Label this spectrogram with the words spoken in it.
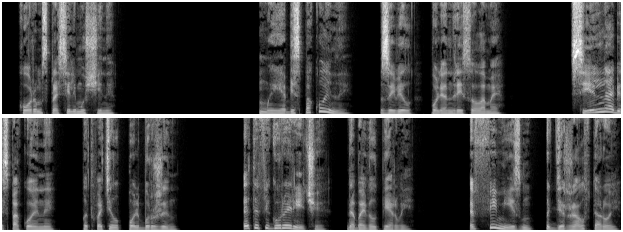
— хором спросили мужчины. «Мы обеспокоены», — заявил Поль Анри Соломе. «Сильно обеспокоены», — подхватил Поль Буржин. «Это фигура речи», — добавил первый. «Эвфемизм», — поддержал второй.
